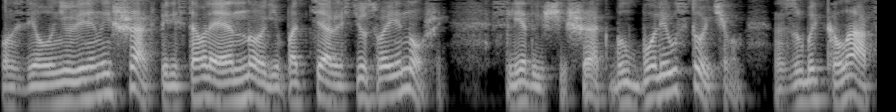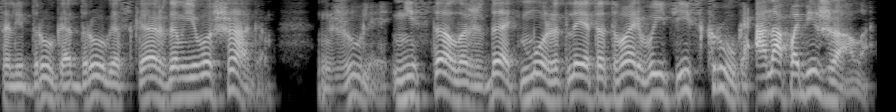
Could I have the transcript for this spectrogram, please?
Он сделал неуверенный шаг, переставляя ноги под тяжестью своей ноши. Следующий шаг был более устойчивым. Зубы клацали друг от друга с каждым его шагом. Джулия не стала ждать, может ли эта тварь выйти из круга. Она побежала.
